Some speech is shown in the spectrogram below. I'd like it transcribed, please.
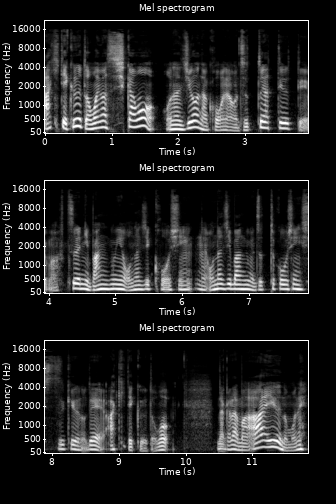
飽きてくると思います。しかも、同じようなコーナーをずっとやってるっていう、まあ普通に番組を同じ更新、同じ番組をずっと更新し続けるので、飽きてくると思う。だからまあ、ああいうのもね、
